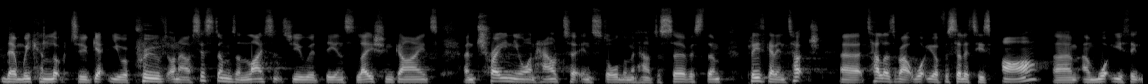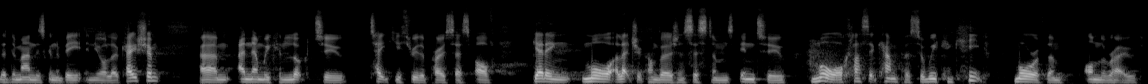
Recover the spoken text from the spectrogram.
then we can look to get you approved on our systems and license you with the installation guides and train you on how to install them and how to service them. Please get in touch. Uh, tell us about what your facilities are um, and what you think the demand is going to be in your location. Um, and then we can look to take you through the process of getting more electric conversion systems into more classic campers so we can keep more of them on the road.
